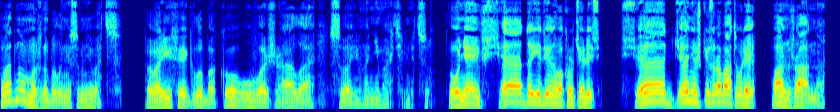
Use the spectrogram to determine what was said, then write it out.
В одном можно было не сомневаться. Повариха глубоко уважала свою нанимательницу. У ней все до единого крутились, все денежки зарабатывали. Вон Жанна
